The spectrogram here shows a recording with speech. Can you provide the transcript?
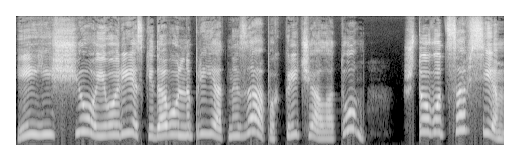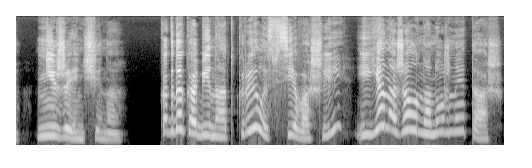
И еще его резкий, довольно приятный запах кричал о том, что вот совсем не женщина. Когда кабина открылась, все вошли, и я нажала на нужный этаж.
